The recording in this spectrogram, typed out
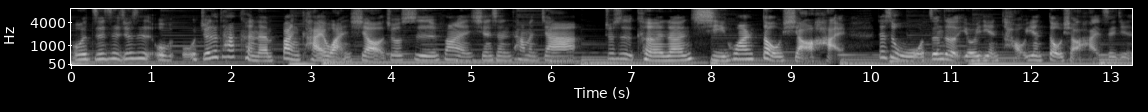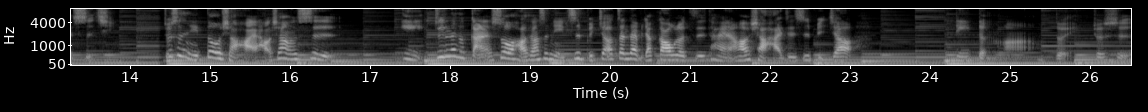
我侄子就是我，我觉得他可能半开玩笑，就是方然先生他们家就是可能喜欢逗小孩，但是我真的有一点讨厌逗小孩这件事情，就是你逗小孩好像是。一就是那个感受，好像是你是比较站在比较高的姿态，然后小孩子是比较低等嘛？对，就是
